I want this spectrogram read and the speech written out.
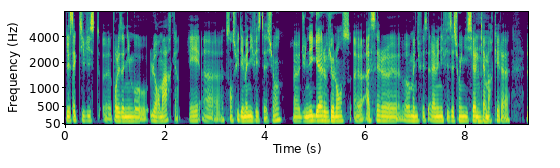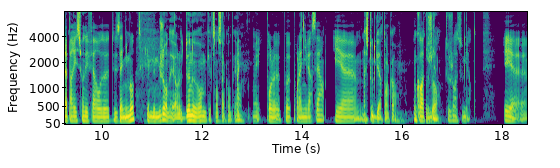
Les activistes euh, pour les animaux le remarquent et euh, s'ensuit des manifestations euh, d'une égale violence euh, à celle euh, au à la manifestation initiale qui a Mhm. marqué la- l'apparition des fers aux, des animaux Le même jour, d'ailleurs, le 2 novembre 451, Oui. pour le pour, pour l'anniversaire et euh, à Stuttgart encore. encore à Toujours. Stuttgart, toujours à Stuttgart. Et, euh,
